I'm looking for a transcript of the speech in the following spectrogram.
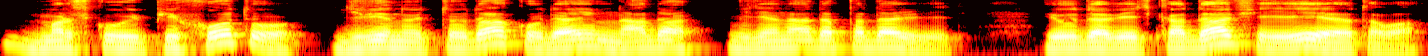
морскую пехоту двинуть туда, куда им надо, где надо подавить. И удавить Каддафи и этого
